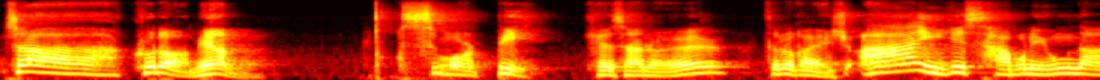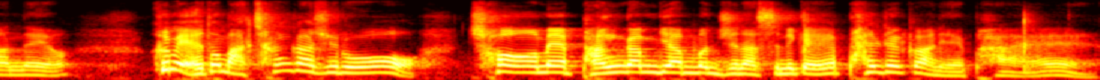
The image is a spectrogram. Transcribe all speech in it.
자, 그러면 small b 계산을 들어가야죠. 아, 이게 4분의 6 나왔네요. 그럼 얘도 마찬가지로 처음에 반감기 한 번 지났으니까 이게 8 될 거 아니에요, 8.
